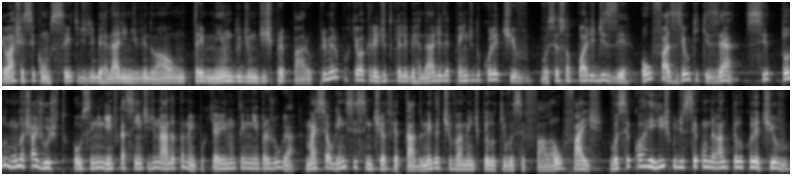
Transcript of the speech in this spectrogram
Eu acho esse conceito de liberdade individual um tremendo de um despreparo. Primeiro porque eu acredito que a liberdade depende do coletivo. Você só pode dizer ou fazer o que quiser se todo mundo achar justo, ou se ninguém ficar ciente de nada também, porque aí não tem ninguém para julgar. Mas se alguém se sentir afetado negativamente pelo que você fala ou faz, você corre risco de ser condenado pelo coletivo,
